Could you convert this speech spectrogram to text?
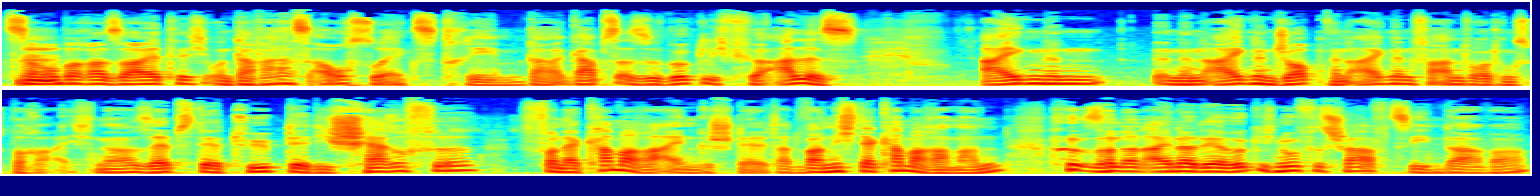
zaubererseitig. Und da war das auch so extrem. Da gab es also wirklich für alles eigenen einen eigenen Job, einen eigenen Verantwortungsbereich. Ne? Selbst der Typ, der die Schärfe von der Kamera eingestellt hat, war nicht der Kameramann, sondern einer, der wirklich nur fürs Scharfziehen da war.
